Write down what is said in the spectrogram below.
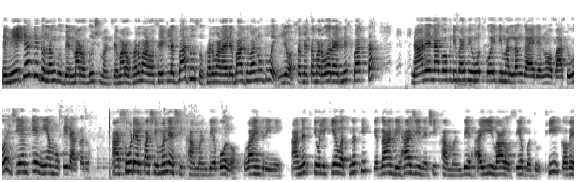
તે મેં ક્યાં કીધું, લંગુબેન, મારો દુશ્મન છે, મારો ઘરવાળો છે, એટલે જ છું. ઘરવાળા હારે બાંધવાનું જ હોય. લ્યો, તમે તમારા વરાય નથી બાંધતા. ના રે ના ગોગડી ભાઈ હું કોઈ દી માં લંગા હારે નો બાંધું હોય. જેમ કે નિયમ હું કરું. આ સુડેલ પાછી મને શિખામણ દે, બોલો, વાંદરીની. આ નથી ઓલી કહેવત નથી કે ગાંડી હાજીને શિખામણ દે. આ ઈ વાળો છે બધું. ઠીક, હવે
